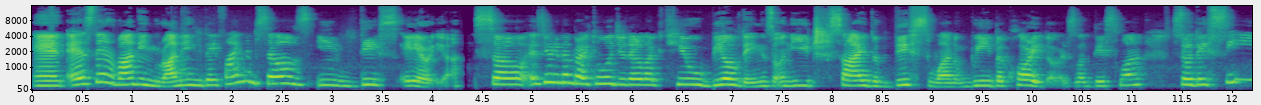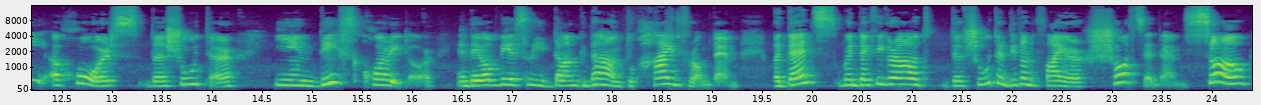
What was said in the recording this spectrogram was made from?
And as they're running, running, they find themselves in this area. So, as you remember, I told you there are like two buildings on each side of this one with the corridors, like this one. So they see a horse, the shooter, in this corridor and they obviously dunk down to hide from them. But then, when they figure out the shooter didn't fire shots at them, so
